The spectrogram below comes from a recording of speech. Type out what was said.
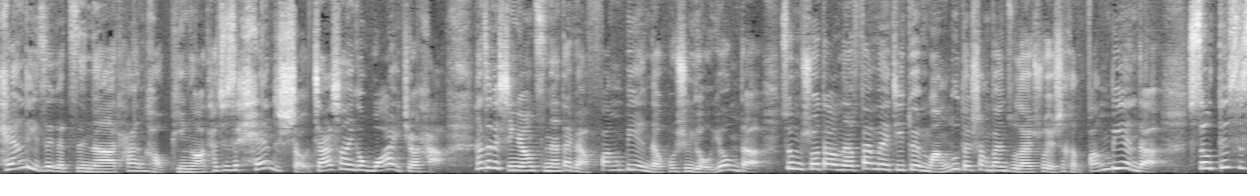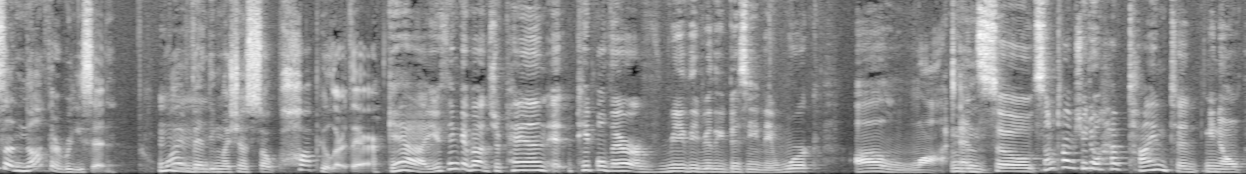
Handy 这个字呢，它很好拼哦，它就是 hand 手加上一个 y 就好。那这个形容词呢，代表方便的或是有用的。所以我们说到呢，贩卖机对忙碌的上班族来说也是很方便的。So this is another reason. Why mm. vending machines are so popular there? Yeah, you think about Japan, it, people there are really, really busy. They work a lot. Mm. And so sometimes you don't have time to, you know,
